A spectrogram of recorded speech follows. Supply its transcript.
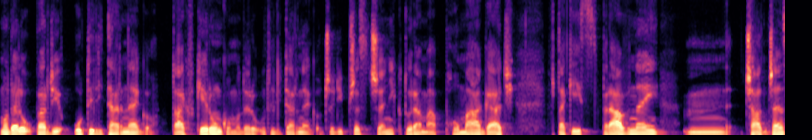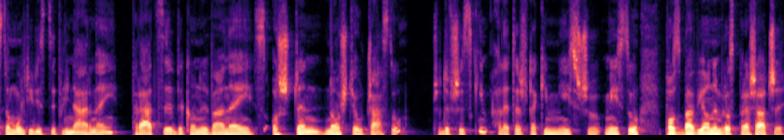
modelu bardziej utylitarnego, tak, w kierunku modelu utylitarnego, czyli przestrzeni, która ma pomagać w takiej sprawnej, często multidyscyplinarnej pracy wykonywanej z oszczędnością czasu przede wszystkim, ale też w takim miejscu, miejscu pozbawionym rozpraszaczy.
